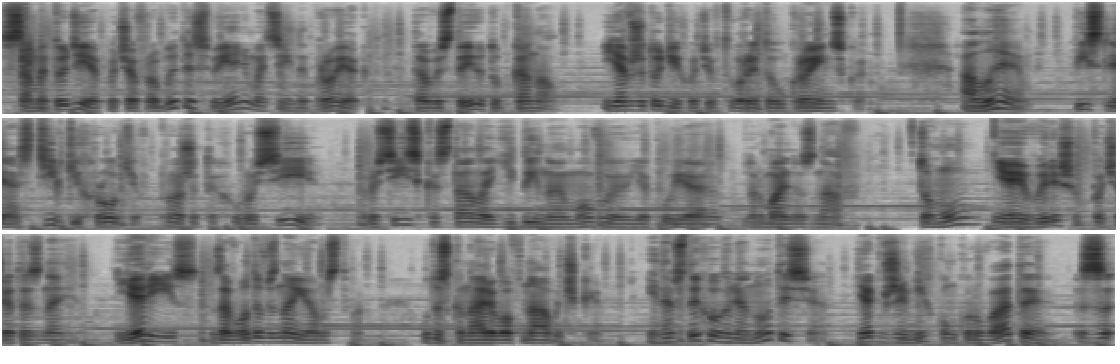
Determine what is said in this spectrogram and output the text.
Саме тоді я почав робити свій анімаційний проєкт та вести YouTube канал. Я вже тоді хотів творити українською. Але після стільких років прожитих у Росії, російська стала єдиною мовою, яку я нормально знав. Тому я і вирішив почати з неї. Я ріс, заводив знайомства, удосконалював навички і не встиг оглянутися, як вже міг конкурувати з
